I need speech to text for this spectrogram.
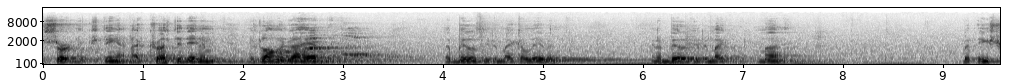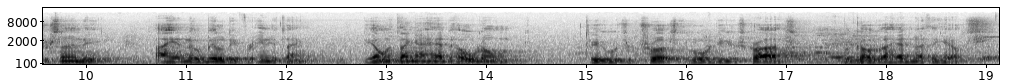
a certain extent. I trusted in Him as long as I had ability to make a living and ability to make money. But Easter Sunday, I had no ability for anything. The only thing I had to hold on to was to trust the Lord Jesus Christ because I had nothing else.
